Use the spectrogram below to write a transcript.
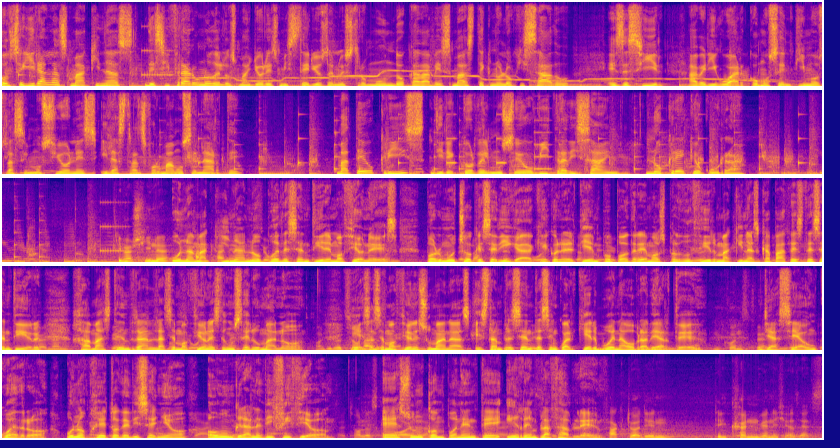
¿Conseguirán las máquinas descifrar uno de los mayores misterios de nuestro mundo cada vez más tecnologizado, es decir, averiguar cómo sentimos las emociones y las transformamos en arte? Mateo Cris, director del Museo Vitra Design, no cree que ocurra. Una máquina no puede sentir emociones. Por mucho que se diga que con el tiempo podremos producir máquinas capaces de sentir, jamás tendrán las emociones de un ser humano. Y esas emociones humanas están presentes en cualquier buena obra de arte, ya sea un cuadro, un objeto de diseño o un gran edificio. Es un componente irreemplazable.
